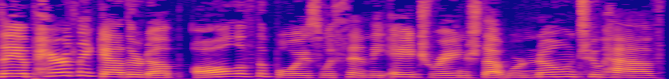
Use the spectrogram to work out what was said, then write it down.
They apparently gathered up all of the boys within the age range that were known to have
